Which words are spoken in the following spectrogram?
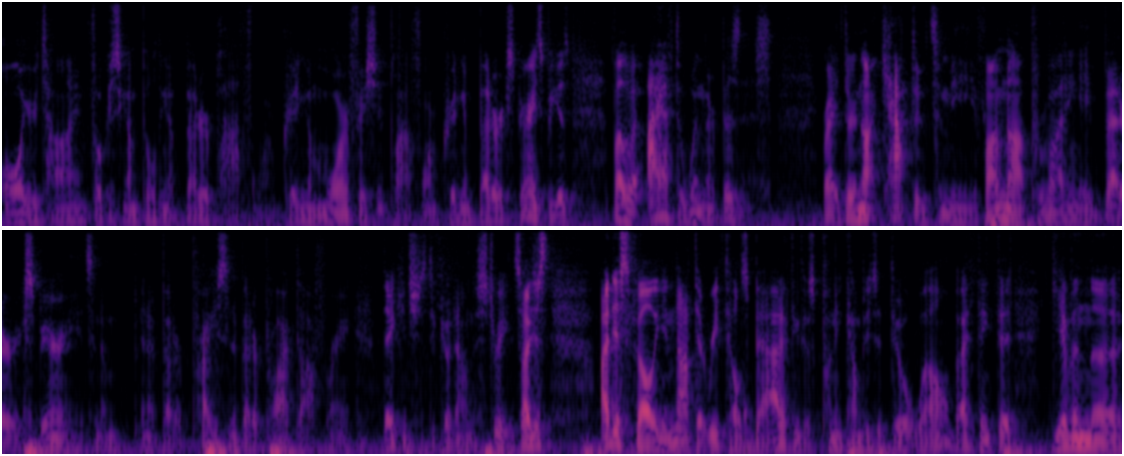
all your time focusing on building a better platform, creating a more efficient platform, creating a better experience because by the way, I have to win their business, right? They're not captive to me. If I'm not providing a better experience and a, and a better price and a better product offering, they can choose to go down the street. So I just, I just felt, again, not that retail is bad. I think there's plenty of companies that do it well, but I think that given the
